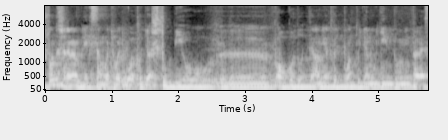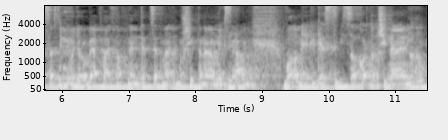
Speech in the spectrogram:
most pontosan nem emlékszem, hogy hogy volt, hogy a stúdió ö, aggódott-e amiatt, hogy pont ugyanúgy indul, mint a West Side vagy a Robert Wise-nak nem tetszett, mert most hirtelen nem emlékszem, Ja. hogy valamelyikük ezt vissza akarta csinálni, Aha.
